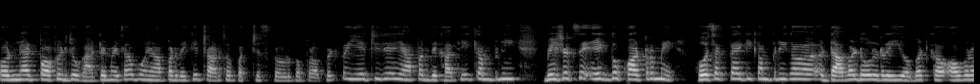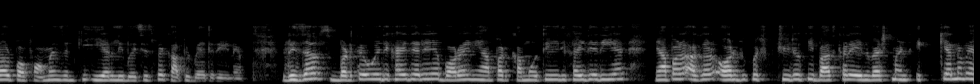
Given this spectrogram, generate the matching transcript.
और नेट प्रॉफिट जो घाटे में था, वो यहाँ पर देखिए 425 करोड़ का प्रॉफिट तो ये चीज़ें यहाँ पर दिखाती है कंपनी बेशक से एक दो क्वार्टर में हो सकता है कि कंपनी का डावर डोल रही हो बट ओवरऑल परफॉर्मेंस इनकी ईयरली बेसिस पे काफ़ी बेहतरीन है। रिज़र्व बढ़ते हुए दिखाई दे रही है बोरिंग यहाँ पर कम होती हुई दिखाई दे रही है। यहाँ पर अगर और भी कुछ चीज़ों की बात करें इन्वेस्टमेंट इक्यानवे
